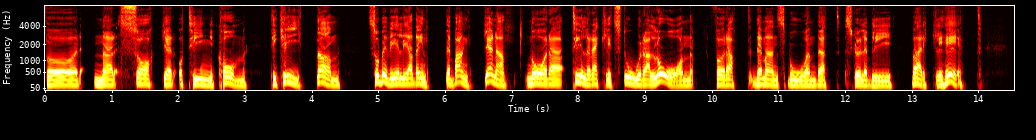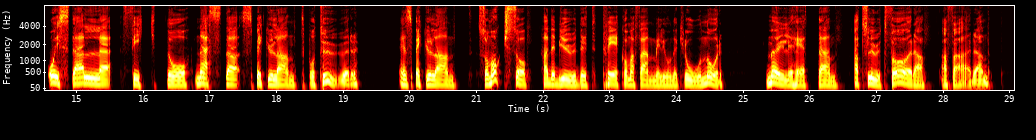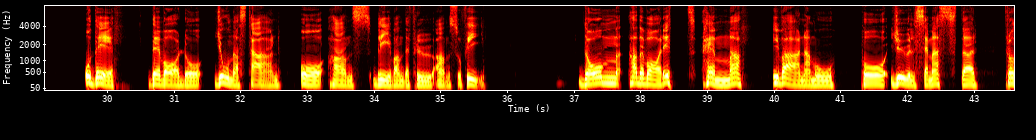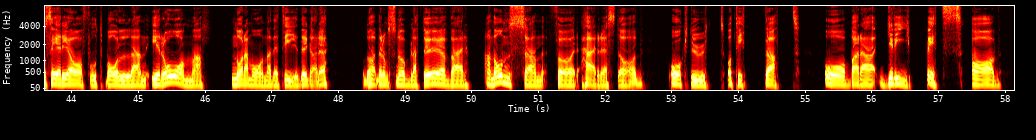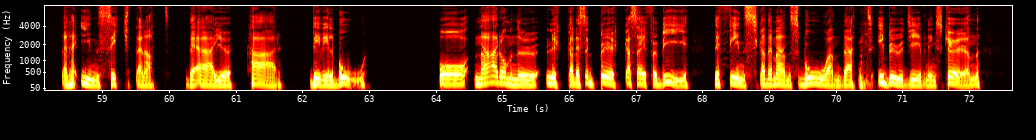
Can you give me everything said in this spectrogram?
för när saker och ting kom till kritan så beviljade inte bankerna några tillräckligt stora lån för att demensboendet skulle bli verklighet. Och istället fick då nästa spekulant på tur, en spekulant som också hade bjudit 3,5 miljoner kronor, möjligheten att slutföra affären. Och det, det var då Jonas Tern och hans blivande fru Ann-Sofie. De hade varit hemma i Värnamo på julsemester från Serie A-fotbollen i Roma några månader tidigare. Då hade de snubblat över annonsen för Herrestad, åkt ut och tittat och bara gripits av den här insikten att det är ju här vi vill bo. Och när de nu lyckades böka sig förbi det finska demensboendet i budgivningskön,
